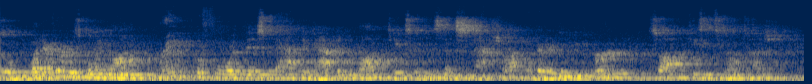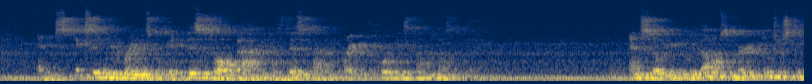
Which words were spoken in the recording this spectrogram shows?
So whatever was going on right before this bad thing happened, Bob takes an instant snapshot of everything you heard, saw, tasted, smelled, touched, and sticks it in your brain and says, okay, this is all bad because this happened right before these unpleasant things. And so you can develop some very interesting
